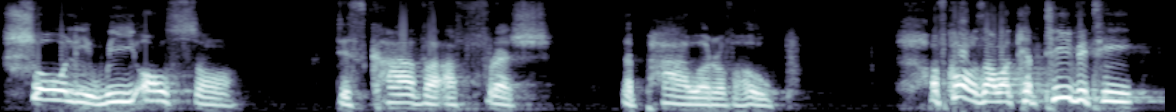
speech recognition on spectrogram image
surely we also discover afresh the power of hope. Of course, our captivity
